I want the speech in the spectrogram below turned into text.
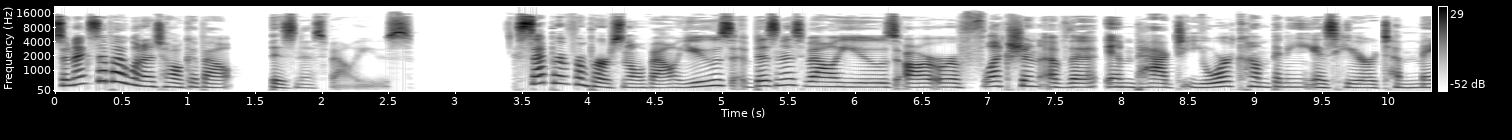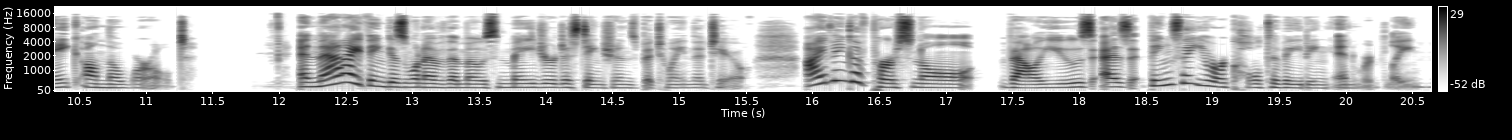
So, next up, I want to talk about business values. Separate from personal values, business values are a reflection of the impact your company is here to make on the world. And that I think is one of the most major distinctions between the two. I think of personal values as things that you are cultivating inwardly.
